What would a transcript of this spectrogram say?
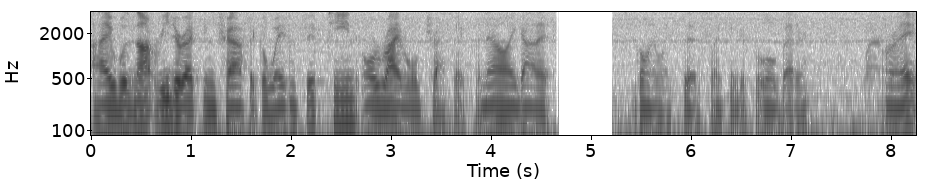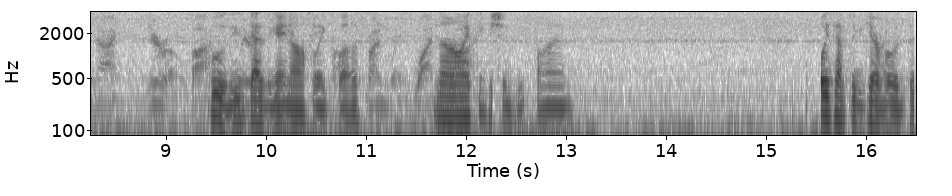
I was not redirecting traffic away from 15 or rival traffic, but now I got it going like this, so I think it's a little better. Alright. Nine, zero, five. Ooh, these guys are getting awfully close. No, I think it should be fine. Always have to be careful with this,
